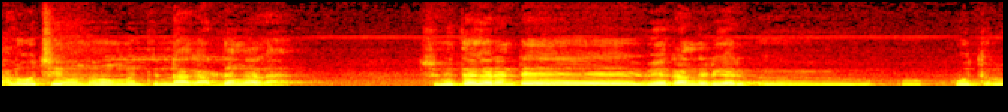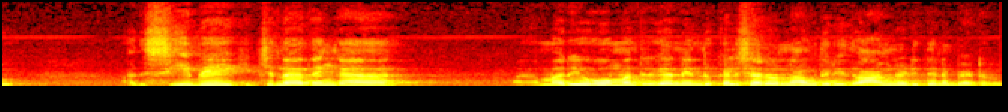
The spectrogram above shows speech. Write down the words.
కలవచ్చు ఏముంది హోంమంత్రి నాకు అర్థం కదా. సునీత గారు అంటే వివేకానంద రెడ్డి గారి కూతురు. అది సిబిఐకి ఇచ్చిన తర్వాత ఇంకా మరి హోంమంత్రి గారిని ఎందుకు కలిశారో నాకు తెలియదు ఆమెను అడిగితేనే బెటర్.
